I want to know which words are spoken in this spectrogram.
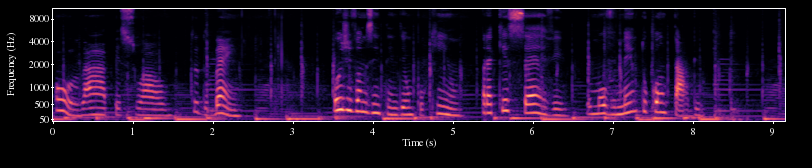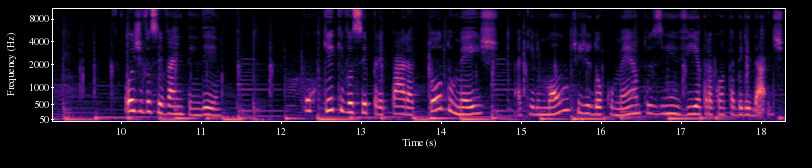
Olá, pessoal, tudo bem? Hoje vamos entender um pouquinho para que serve o movimento contábil. Hoje você vai entender por que, que você prepara todo mês aquele monte de documentos e envia para a contabilidade.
